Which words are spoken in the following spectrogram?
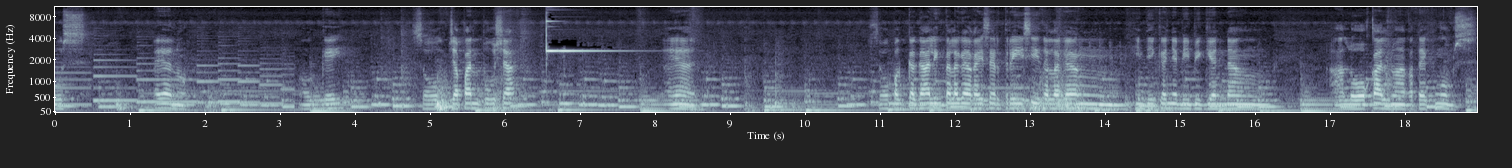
Focus. Ayan o. Okay. So, Japan po siya. Ayan. So, pagkagaling talaga kay Sir Tracy, talagang hindi kanya bibigyan ng ah, local mga ka-tech moves.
